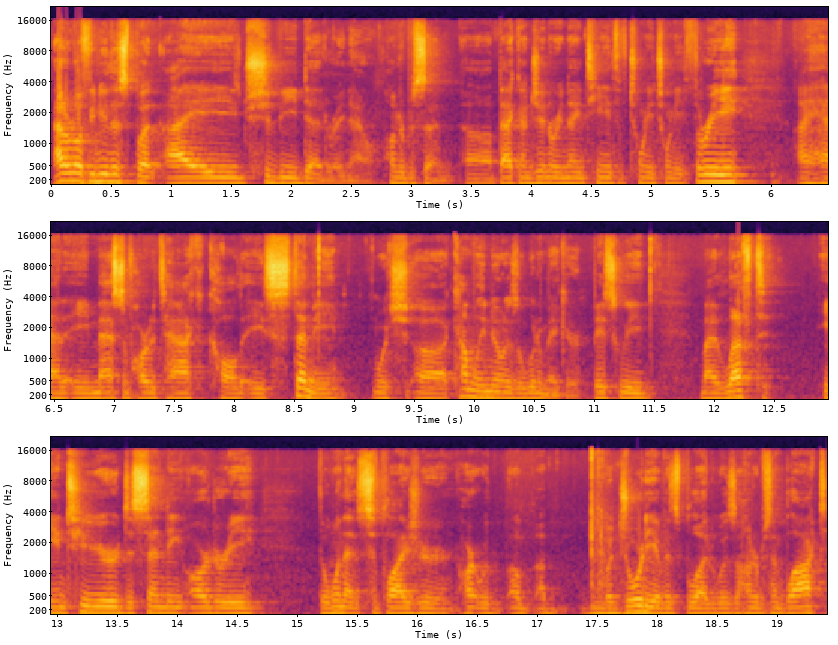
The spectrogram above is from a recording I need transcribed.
I don't know if you knew this, but I should be dead right now, 100%. Uh, back on January 19th of 2023, I had a massive heart attack called a STEMI, which uh, commonly known as a widowmaker. Basically, my left anterior descending artery, the one that supplies your heart with a, a majority of its blood, was 100% blocked.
